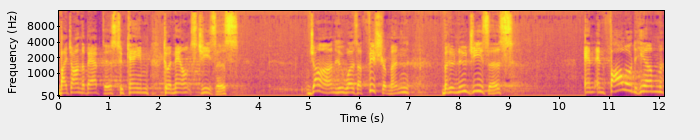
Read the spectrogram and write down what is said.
by John the Baptist, who came to announce Jesus, John, who was a fisherman but who knew Jesus and, and followed him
